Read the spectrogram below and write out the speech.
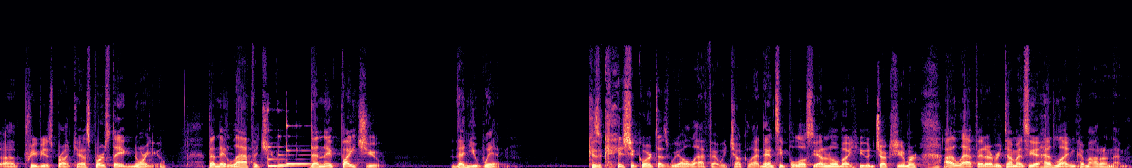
uh, previous broadcasts. First, they ignore you, then they laugh at you, then they fight you, then you win. Because Ocasio Cortez, we all laugh at, we chuckle at. Nancy Pelosi, I don't know about you and Chuck Schumer, I laugh at every time I see a headline come out on them.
